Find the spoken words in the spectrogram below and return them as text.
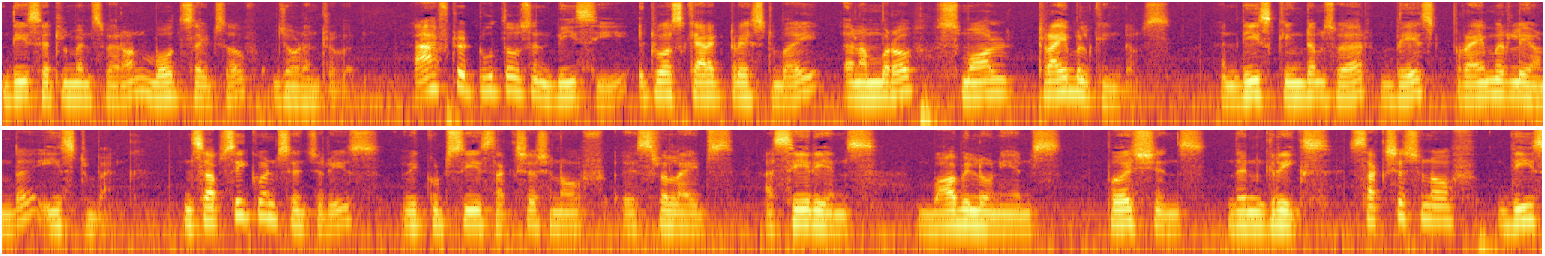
These settlements were on both sides of Jordan River. After 2000 BC, it was characterized by a number of small tribal kingdoms, and these kingdoms were based primarily on the east bank. In subsequent centuries, we could see succession of Israelites, Assyrians, Babylonians, Persians, then Greeks. Succession of these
